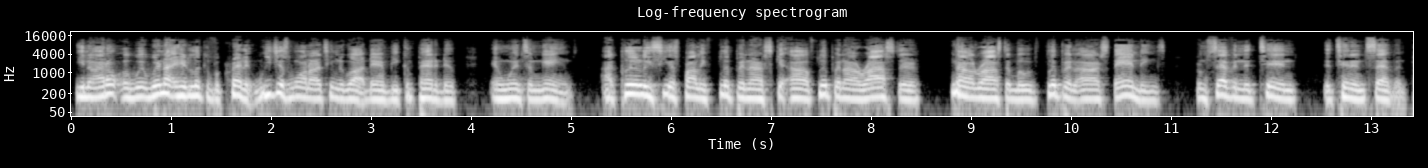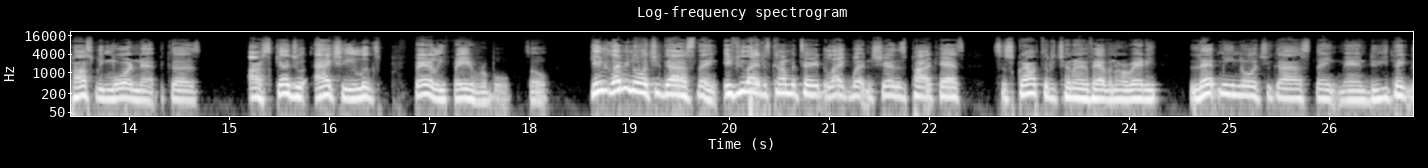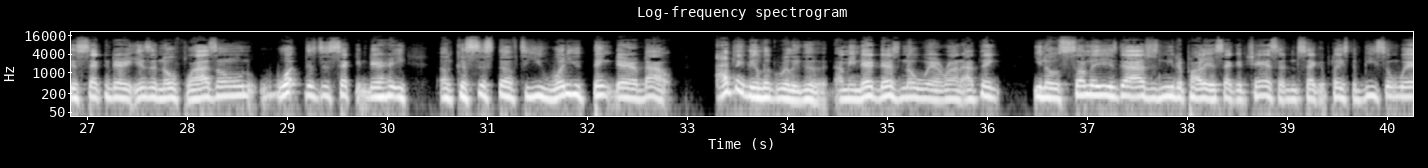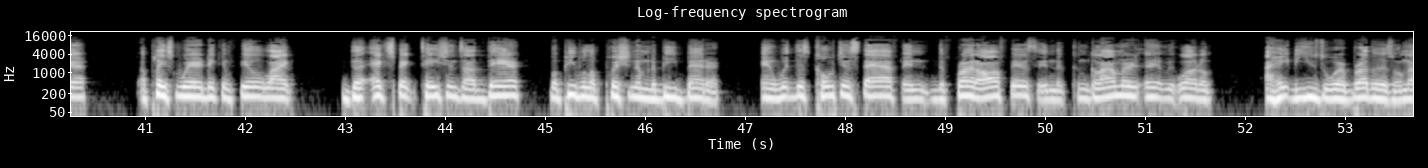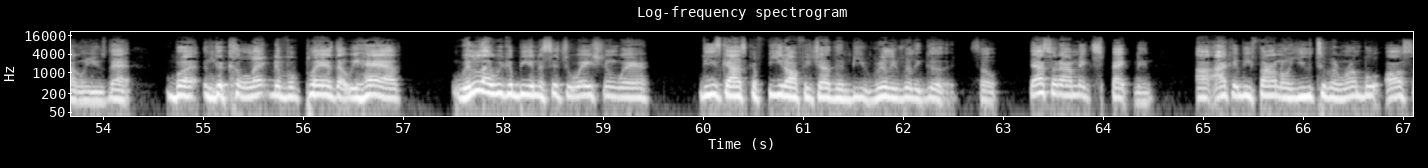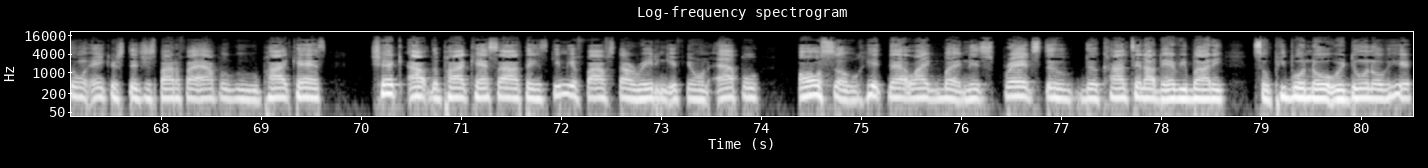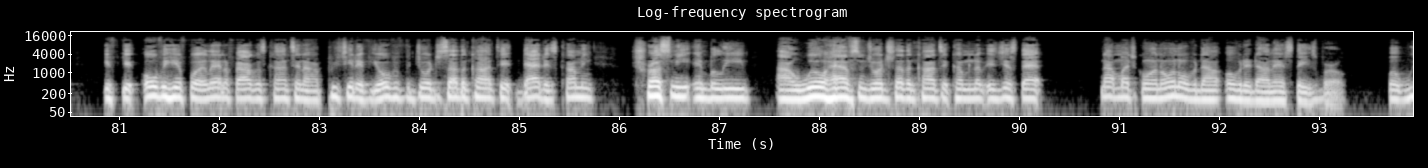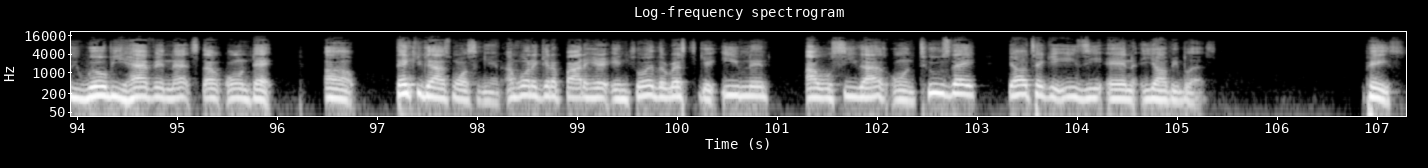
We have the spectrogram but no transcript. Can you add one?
You know, I don't, we're not here looking for credit. We just want our team to go out there and be competitive and win some games. I clearly see us probably flipping our, uh, flipping our roster, not roster, but flipping our standings from seven to 10 to 10 and seven, possibly more than that because our schedule actually looks fairly favorable. So give, let me know what you guys think. If you like this commentary, the like button, share this podcast. Subscribe to the channel if you haven't already. Let me know what you guys think, man. Do you think this secondary is a no-fly zone? What does this secondary uh, consist of to you? What do you think they're about? I think they look really good. I mean, there, there's no way around it. I think you know some of these guys just need a, probably a second chance and second place to be somewhere, a place where they can feel like the expectations are there, but people are pushing them to be better. And with this coaching staff and the front office and the conglomerate, eh, well, the I hate to use the word brotherhood, so I'm not going to use that. But the collective of players that we have, we look like we could be in a situation where these guys could feed off each other and be really, really good. So that's what I'm expecting. Uh, I could be found on YouTube and Rumble, also on Anchor, Stitcher, Spotify, Apple, Google Podcasts. Check out the podcast side of things. Give me a five star rating if you're on Apple. Also, hit that like button. It spreads the, the content out to everybody so people know what we're doing over here. If you're over here for Atlanta Falcons content, I appreciate it. If you're over for Georgia Southern content, that is coming. Trust me and believe I will have some Georgia Southern content coming up. It's just that not much going on over down over there down there in Statesboro. But we will be having that stuff on deck. Uh thank you guys once again. I'm going to get up out of here. Enjoy the rest of your evening. I will see you guys on Tuesday. Y'all take it easy and y'all be blessed. Peace.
